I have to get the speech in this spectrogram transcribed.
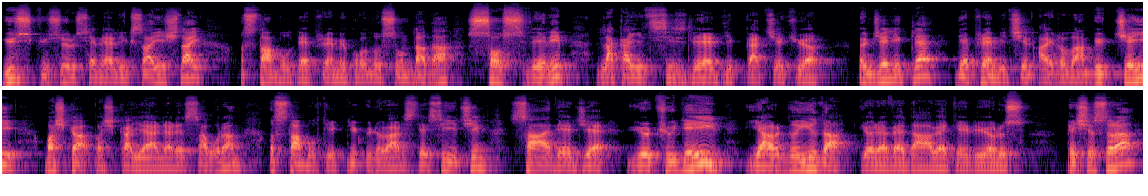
yüz küsür senelik Sayıştay, İstanbul depremi konusunda da sos verip lakayetsizliğe dikkat çekiyor. Öncelikle deprem için ayrılan bütçeyi başka başka yerlere savuran İstanbul Teknik Üniversitesi için sadece YÖK'ü değil yargıyı da göreve davet ediyoruz. Peşi sıra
